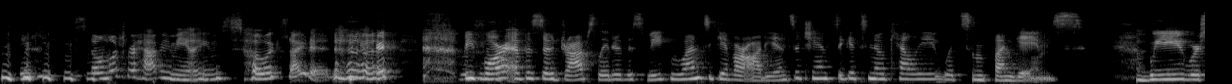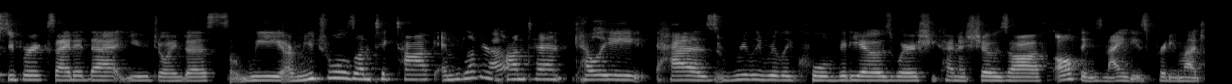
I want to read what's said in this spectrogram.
Thank you so much for having me. I am so excited. Before episode drops later this week, we wanted to give our audience a chance to get to know Kelly with some fun games. We were super excited that you joined us. We are mutuals on TikTok and we love your content. Kelly has really, really cool videos where she kind of shows off all things 90s pretty much.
